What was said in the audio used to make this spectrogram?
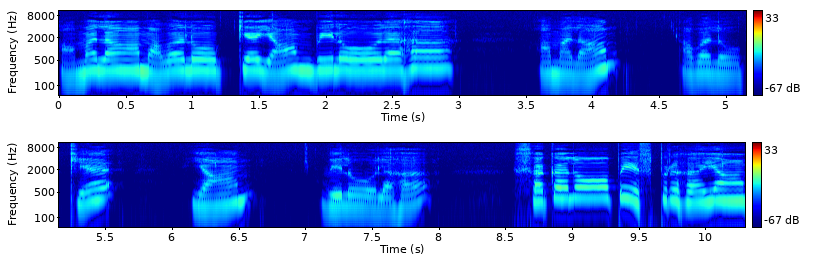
அமலாம் அவலோக்கிய யாம் விலோலः அமலாம் அவலோக்கிய யாம் விலோலः सकलोऽपि स्पृहयां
